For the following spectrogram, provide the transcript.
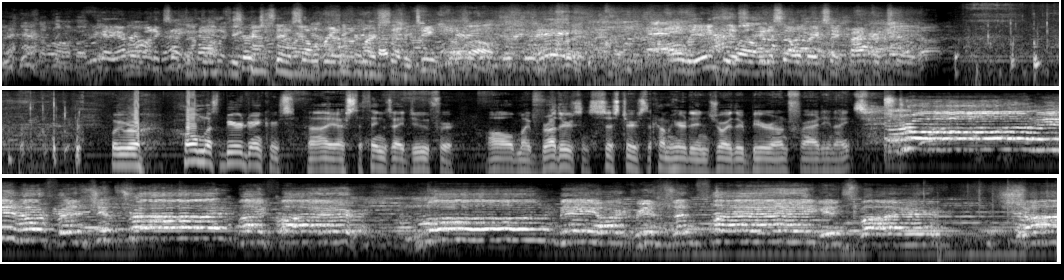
Okay, everyone except the Catholic Church is going to celebrate on March 17th. All the atheists are going to celebrate St. Patrick's Day. We were homeless beer drinkers. Ah, yes, the things I do for all my brothers and sisters that come here to enjoy their beer on Friday nights. Inspire. Shine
